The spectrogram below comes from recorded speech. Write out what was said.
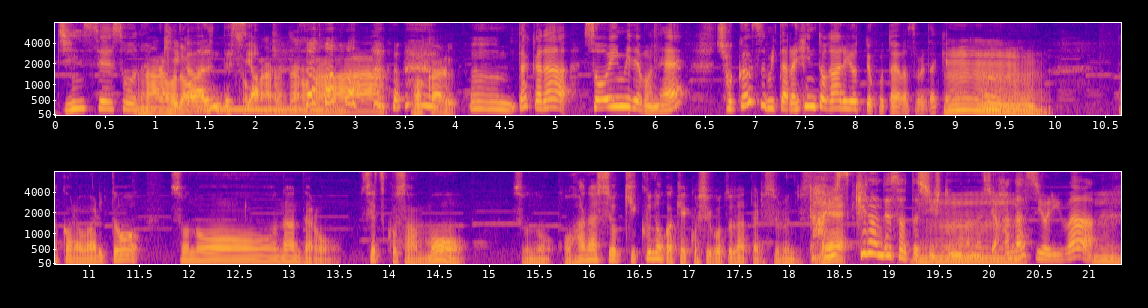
人生相うん談に切り替わるんですよ。なるんだろうな。わかる。うん、だからそういう意味でもね植物見たらヒントがあるよって答えはそれだけ。うんうんだから割とそのなんだろう節子さんもそのお話を聞くのが結構仕事だったりするんです大ね好。きなんです私人の話。うん。話すよりは、うん。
